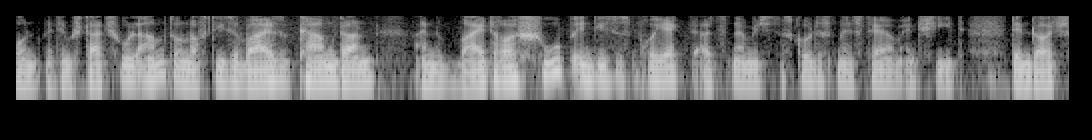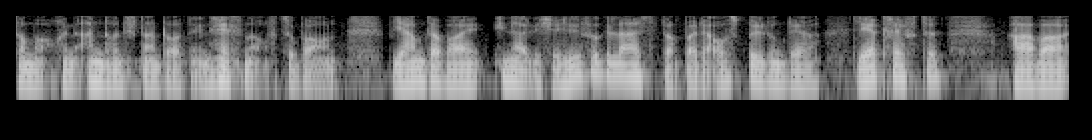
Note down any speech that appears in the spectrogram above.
und mit dem Stadtschulamt. Und auf diese Weise kam dann ein weiterer Schub in dieses Projekt, als nämlich das Kultusministerium entschied, den Deutschsommer auch in anderen Standorten in Hessen aufzubauen. Wir haben dabei inhaltliche Hilfe geleistet, auch bei der Ausbildung der Lehrkräfte. Aber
